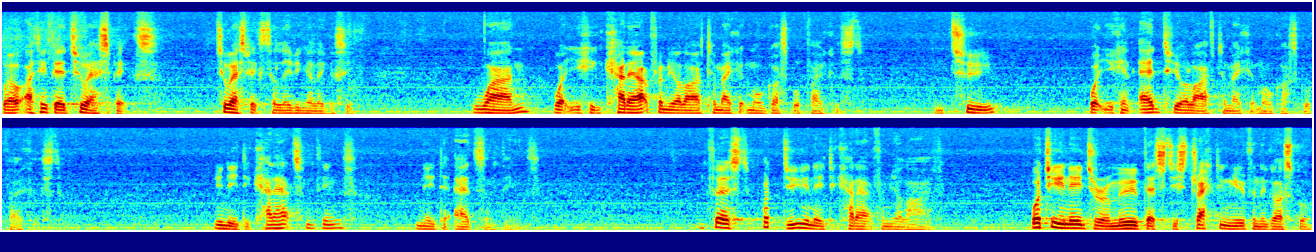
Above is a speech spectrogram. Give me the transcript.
Well, I think there are two aspects. Two aspects to leaving a legacy. One, what you can cut out from your life to make it more gospel focused. And two, what you can add to your life to make it more gospel focused. You need to cut out some things, you need to add some things. First, what do you need to cut out from your life? What do you need to remove that's distracting you from the gospel?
